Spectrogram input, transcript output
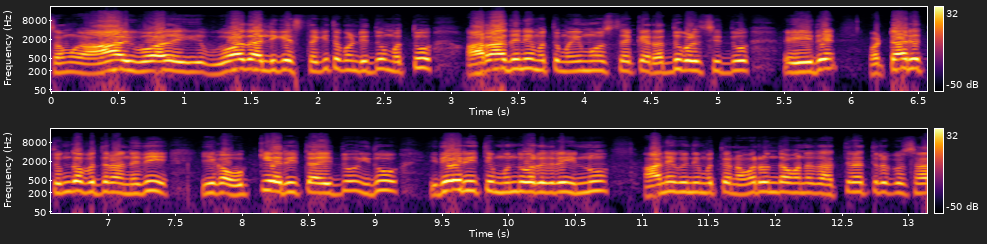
ಸಮ- ಆ ವಿವಾದ ವಿವಾದ ಅಲ್ಲಿಗೆ ಸ್ಥಗಿತಗೊಂಡಿದ್ದು ಮತ್ತು ಆರಾಧನೆ ಮತ್ತು ಮಹಿಮೋತ್ಸವಕ್ಕೆ ರದ್ದುಗೊಳಿಸಿದ್ದು ಇದೆ. ಒಟ್ಟಾರೆ ತುಂಗಭದ್ರಾ ನದಿ ಈಗ ಉಕ್ಕಿ ಹರಿತಾ ಇದ್ದು, ಇದು ಇದೇ ರೀತಿ ಮುಂದುವರೆದರೆ ಇನ್ನೂ ಆನೆಗುಂದಿ ಮತ್ತು ನವವೃಂದಾವನದ ಹತ್ತಿರ ಹತ್ತಿರಕ್ಕೂ ಸಹ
